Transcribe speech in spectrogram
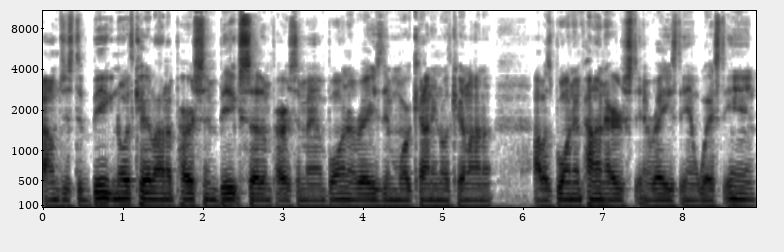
I'm just a big North Carolina person, big Southern person, man. Born and raised in Moore County, North Carolina. I was born in Pinehurst and raised in West End.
